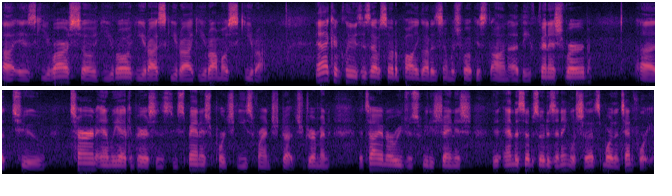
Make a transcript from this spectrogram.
uh, is girar, so giro, giras, gira, giramos, giran. And that concludes this episode of Polyglotism, which focused on uh, the Finnish verb uh, to turn, and we had comparisons to Spanish, Portuguese, French, Dutch, German, Italian, Norwegian, Swedish, Danish, and this episode is in English, so that's more than 10 for you.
